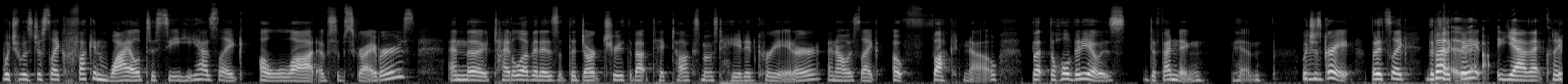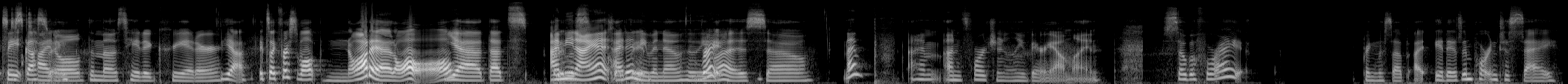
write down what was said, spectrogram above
which was just like fucking wild to see. He has like a lot of subscribers, and the title of it is "The Dark Truth About TikTok's Most Hated Creator." And I was like, oh fuck no! But the whole video is defending him, which is great. But it's like the Mm. but clickbait. uh, yeah that clickbait title the most hated creator yeah, it's like first of all, not at all. yeah that's i mean i i didn't even know who he Right. was so i'm i'm unfortunately very online So before I bring this up, I, it is important to say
